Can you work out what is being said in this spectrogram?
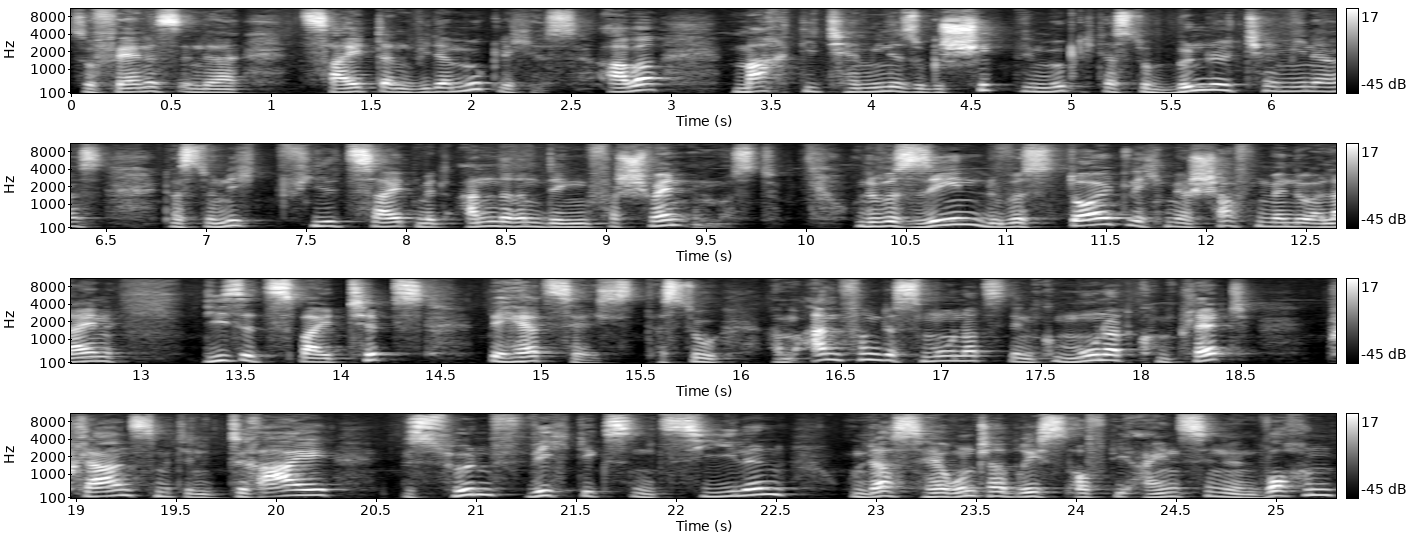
sofern es in der Zeit dann wieder möglich ist. Aber mach die Termine so geschickt wie möglich, dass du Bündeltermine hast, dass du nicht viel Zeit mit anderen Dingen verschwenden musst. Und du wirst sehen, du wirst deutlich mehr schaffen, wenn du allein diese zwei Tipps beherzigst, dass du am Anfang des Monats den Monat komplett planst mit den drei bis fünf wichtigsten Zielen und das herunterbrichst auf die einzelnen Wochen,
